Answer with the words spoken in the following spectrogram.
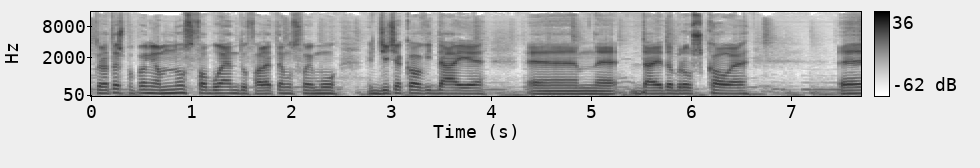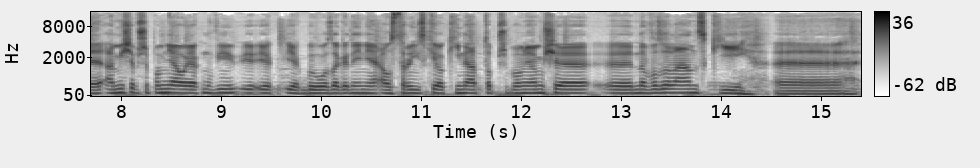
która też popełnia mnóstwo błędów, ale temu swojemu dzieciakowi daje, daje dobrą szkołę. E, a mi się przypomniało, jak mówi, jak, jak było zagadnienie australijskiego kina, to przypomniał mi się e, nowozelandzki e,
